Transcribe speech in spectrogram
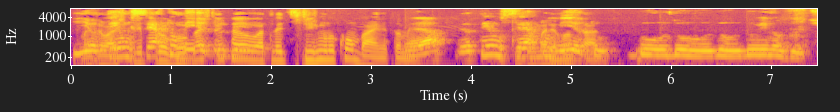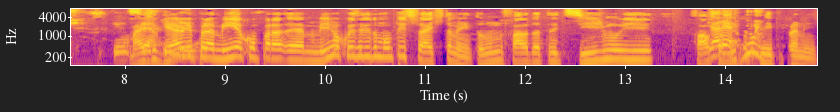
E Mas eu, eu tenho um certo medo. o atleticismo no combine também. É, eu tenho um certo medo do, do, do, do Inovich. Um Mas o Gary, para mim, é, compara... é a mesma coisa ali do Monte Sweat também. Todo mundo fala do atleticismo e falta Gary é muito é tape pra mim.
